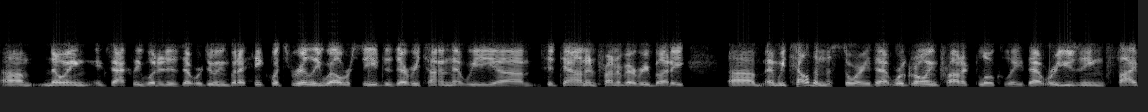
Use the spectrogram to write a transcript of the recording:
um, knowing exactly what it is that we're doing. But I think what's really well received is every time that we um, sit down in front of everybody um, and we tell them the story that we're growing product locally, that we're using 5%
